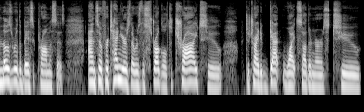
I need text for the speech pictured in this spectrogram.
And those were the basic promises. And so for 10 years there was the struggle to try to to try to get white southerners to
